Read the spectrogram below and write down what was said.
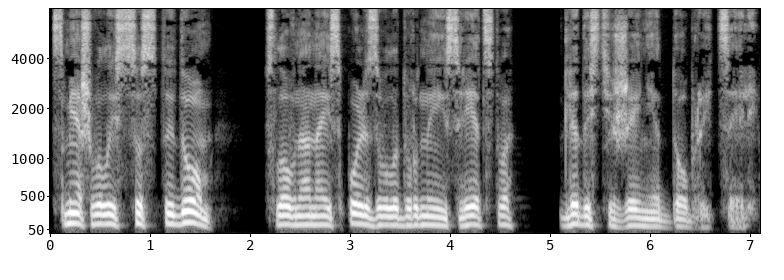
смешивалось со стыдом, словно она использовала дурные средства для достижения доброй цели.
